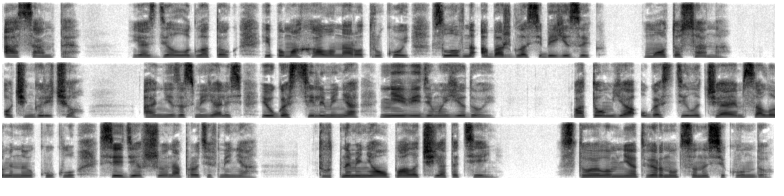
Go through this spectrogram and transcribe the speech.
«Асанте!» Я сделала глоток и помахала народ рукой, словно обожгла себе язык. Мотосана. Очень горячо. Они засмеялись и угостили меня невидимой едой. Потом я угостила чаем соломенную куклу, сидевшую напротив меня. Тут на меня упала чья-то тень. Стоило мне отвернуться на секунду,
